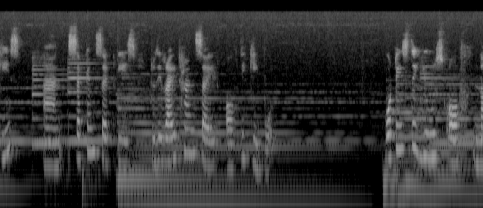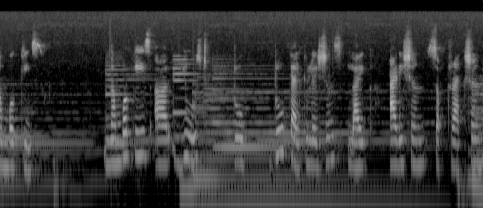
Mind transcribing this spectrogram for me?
keys and second set is to the right hand side of the keyboard. What is the use of number keys? Number keys are used to do calculations like addition, subtraction.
